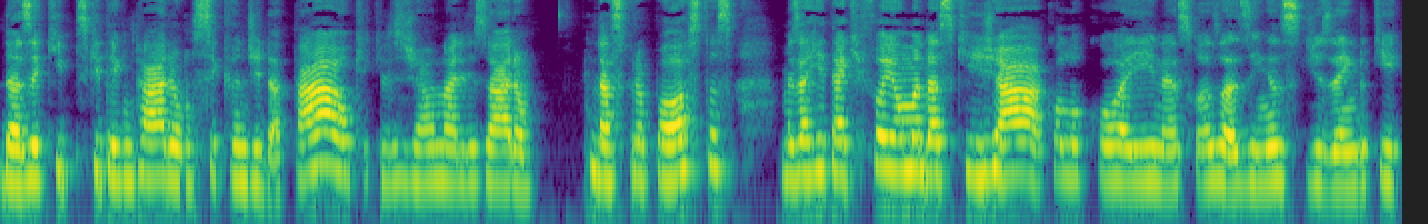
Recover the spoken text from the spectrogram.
das equipes que tentaram se candidatar, o que, que eles já analisaram das propostas, mas a Ritec foi uma das que já colocou aí né, suas asinhas dizendo que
